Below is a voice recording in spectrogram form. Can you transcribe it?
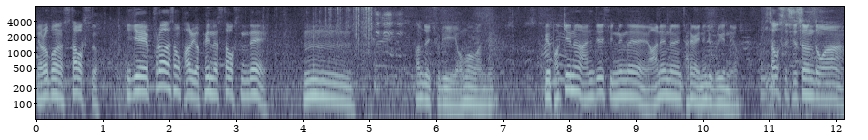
여러분 스타벅스 이게 프라하성 바로 옆에 있는 스타벅스인데 음 사람들 줄이 어마어마한데. 그 밖에는 앉을 수 있는데 안에는 자리가 있는지 모르겠네요. 스타벅스 줄 서는 동안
